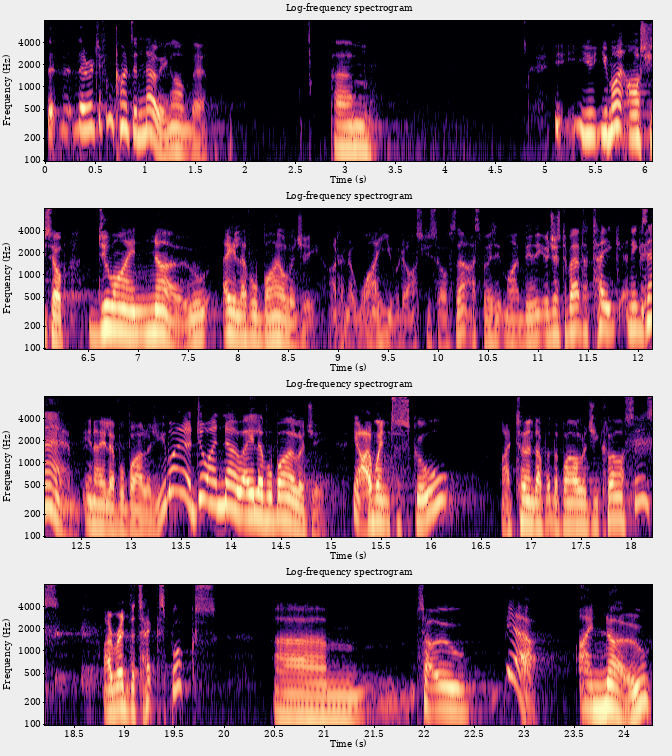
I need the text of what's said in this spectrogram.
There are different kinds of knowing, aren't there? Um, you, you, might ask yourself, do I know A level biology? I don't know why you would ask yourself that. I suppose it might be that you're just about to take an exam in A level biology. You might know, do I know A level biology? You know, I went to school, I turned up at the biology classes, I read the textbooks. Um, so, yeah, I know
